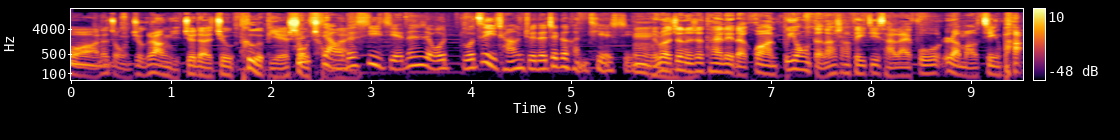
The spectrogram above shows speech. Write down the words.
哇，那种就让你觉得就特别受宠。小的细节，但是我我自己常觉得这个很贴心。嗯，如果真的是太累的话，不用等到上飞机才来敷热毛巾吧，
